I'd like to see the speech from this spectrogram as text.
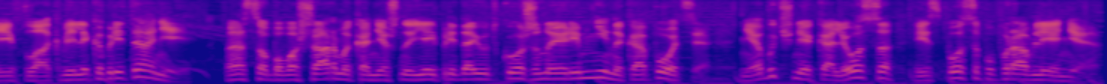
и флаг Великобритании. Особого шарма, конечно, ей придают кожаные ремни на капоте, необычные колеса и способ управления.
